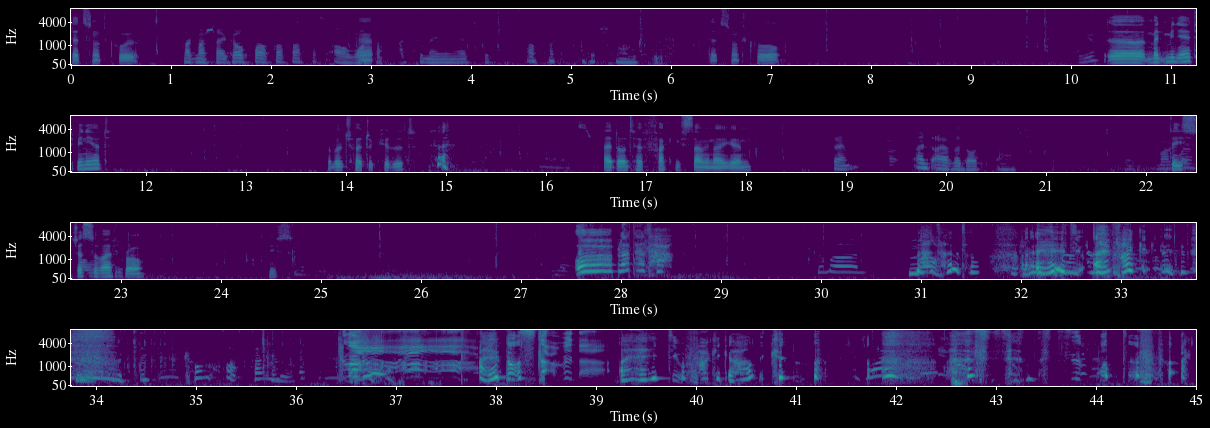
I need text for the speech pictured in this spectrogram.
That's not cool. Magma Shell, go for, for, for, for. Oh, what Yeah. the fuck, 2 million HP. Oh fuck, I touched down. That's not cool. You? Uh, min- miniate, miniate. I will try to kill it. Come on, extra. I don't have fucking stamina again. Same. And I have a dot. Ah, shit. Magma? Please, just Oh, survive, please. bro. Please. Come on, dude. Oh, Blatthalter! Come on! Blatthalter! I hate you! I fucking Come on, Hando. I have no stamina! I hate you, fucking harlequin!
